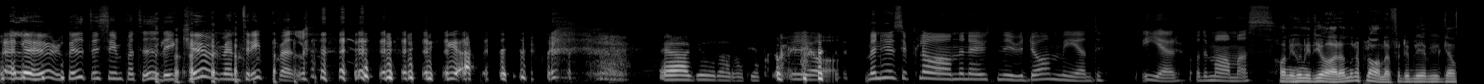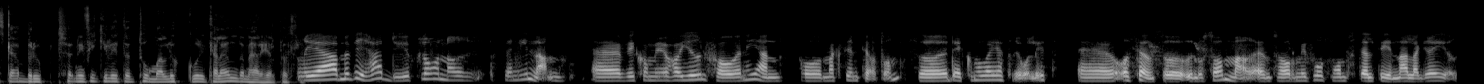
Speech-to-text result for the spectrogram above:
Eller hur? Skit i sympati. Det är kul med en trippel. ja, ja, gud det hade varit jätteroligt. Ja. Men hur ser planerna ut nu då med er och The Mamas? har ni hunnit göra några planer? För det blev ju ganska abrupt. Ni fick ju lite tomma luckor i kalendern här helt plötsligt. Ja, men vi hade ju planer sen innan. Eh, vi kommer ju ha julshowen igen på Maximteatern, så det kommer vara jätteroligt. Eh, och sen så under sommaren så har de ju fortfarande ställt in alla grejer.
